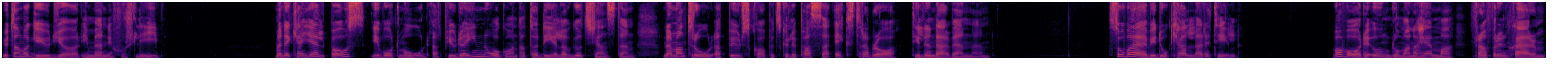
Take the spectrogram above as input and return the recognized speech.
utan vad Gud gör i människors liv. Men det kan hjälpa oss i vårt mod att bjuda in någon att ta del av gudstjänsten när man tror att budskapet skulle passa extra bra till den där vännen. Så vad är vi då kallade till? Vad var det ungdomarna hemma framför en skärm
